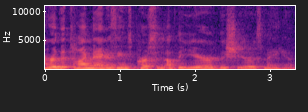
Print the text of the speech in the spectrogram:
I heard that Time Magazine's Person of the Year this year is Mayhem.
